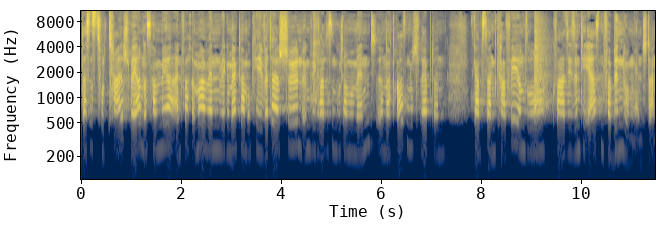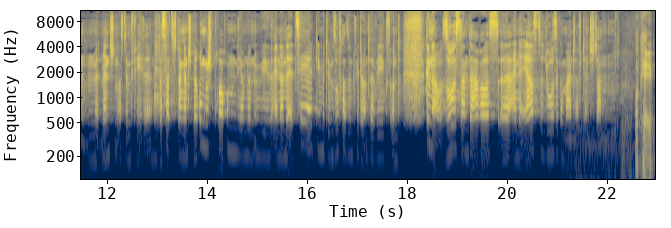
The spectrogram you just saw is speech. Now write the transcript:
Das ist total schwer und das haben wir einfach immer, wenn wir gemerkt haben, okay, Wetter ist schön, irgendwie gerade ist ein guter Moment, äh, nach draußen geschleppt. Dann gab es dann Kaffee und so quasi sind die ersten Verbindungen entstanden mit Menschen aus dem Fädel. Das hat sich dann ganz schnell rumgesprochen, die haben dann irgendwie einander erzählt, die mit dem Sofa sind wieder unterwegs und genau, so ist dann daraus äh, eine erste lose Gemeinschaft entstanden. Okay,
